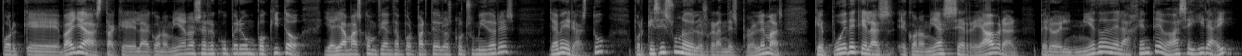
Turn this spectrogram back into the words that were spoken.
Porque vaya, hasta que la economía no se recupere un poquito y haya más confianza por parte de los consumidores, ya me dirás tú, porque ese es uno de los grandes problemas, que puede que las economías se reabran, pero el miedo de la gente va a seguir ahí.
